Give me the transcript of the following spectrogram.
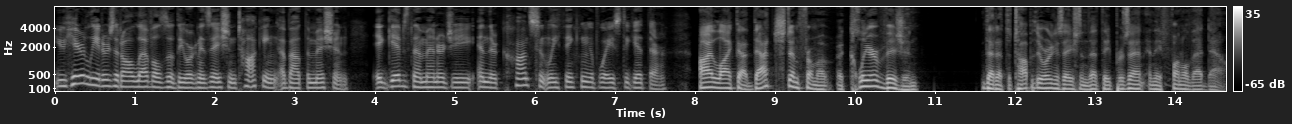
You hear leaders at all levels of the organization talking about the mission. It gives them energy, and they're constantly thinking of ways to get there. I like that. That stems from a, a clear vision that at the top of the organization that they present and they funnel that down.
